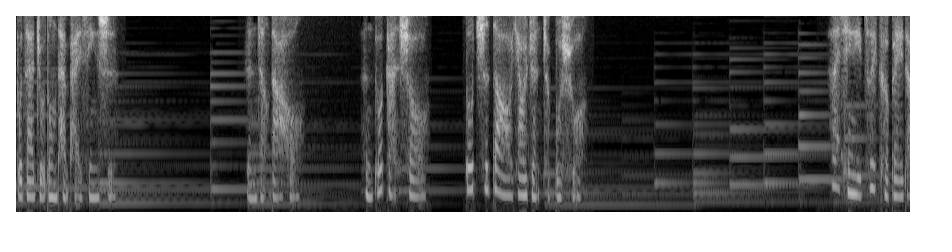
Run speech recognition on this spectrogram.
不再主动坦白心事。人长大后，很多感受都知道要忍着不说。爱情里最可悲的，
